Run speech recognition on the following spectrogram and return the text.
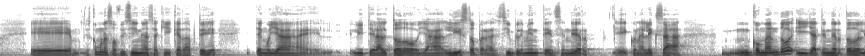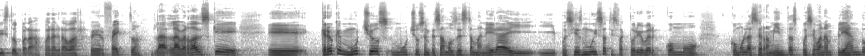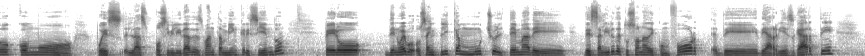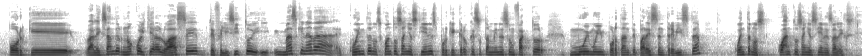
Eh, es como unas oficinas aquí que adapté. Tengo ya literal todo ya listo para simplemente encender eh, con Alexa un comando y ya tener todo listo para, para grabar. Perfecto. La, la verdad es que creo que muchos, muchos empezamos de esta manera y, pues sí es muy satisfactorio ver cómo, cómo las herramientas pues se van ampliando, cómo pues las posibilidades van también creciendo, pero de nuevo, o sea, implica mucho el tema de, de salir de tu zona de confort, de, de arriesgarte porque Alexander no cualquiera lo hace, te felicito y, más que nada cuéntanos cuántos años tienes porque creo que eso también es un factor muy muy importante para esta entrevista. Cuéntanos cuántos años tienes, Alex.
